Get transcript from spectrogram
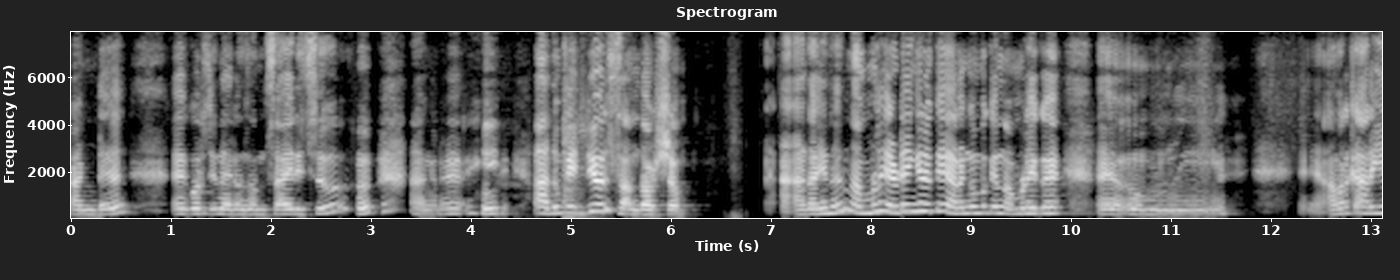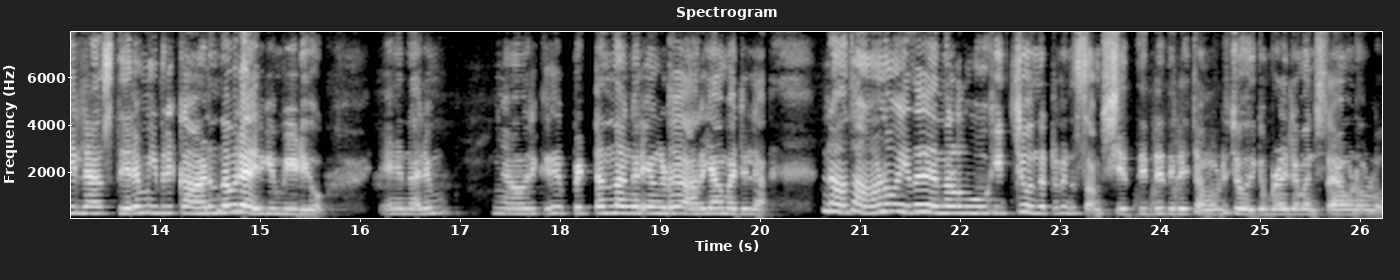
കണ്ട് കുറച്ച് നേരം സംസാരിച്ചു. അങ്ങനെ അതും വലിയൊരു സന്തോഷം. അതായത് നമ്മൾ എവിടെയെങ്കിലുമൊക്കെ ഇറങ്ങുമ്പോഴൊക്കെ നമ്മളെയൊക്കെ അവർക്കറിയില്ല സ്ഥിരം ഇവർ കാണുന്നവരായിരിക്കും വീഡിയോ. എന്നാലും അവർക്ക് പെട്ടെന്ന് അങ്ങനെ അങ്ങോട്ട് അറിയാൻ പറ്റില്ല. പിന്നെ അതാണോ ഇത് എന്നുള്ളത് ഊഹിച്ചു വന്നിട്ട് പിന്നെ സംശയത്തിന്റെ ഇതിൽ അങ്ങോട്ട് ചോദിക്കുമ്പോഴല്ലേ മനസ്സിലാവണുള്ളൂ.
